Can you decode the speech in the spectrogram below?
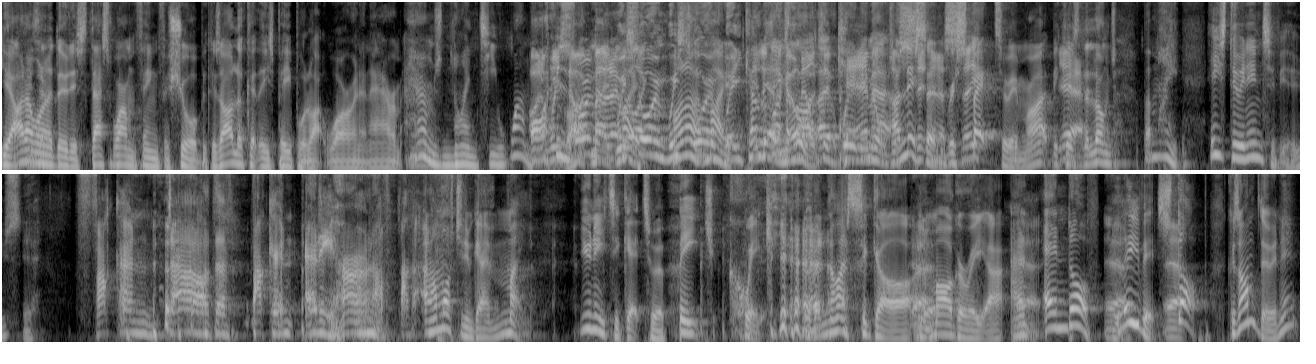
Yeah, I don't want to do this. That's one thing for sure because I look at these people like Warren and Arum. Mm. Arum's 91. Oh, we saw him, mate, mate. we saw him. We I know, saw him. mate. when He came He down looked the like a melted That weirded me candle out. just And sitting in listen, a seat. respect to him, right? Because Yeah. the long. But mate, he's doing interviews. Yeah. Fucking oh, the fucking Eddie Hearn. oh, fuck- And I'm watching him going, mate. You need to get to a beach quick with a nice cigar and a margarita and end off. Yeah. Leave it. Yeah. Stop. Because I'm doing it.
